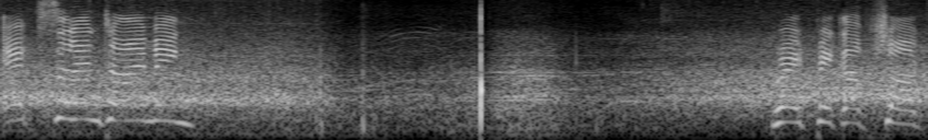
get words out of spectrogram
Excellent timing. Great pickup shot.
